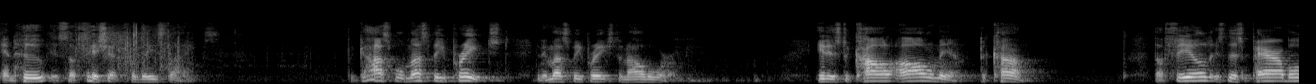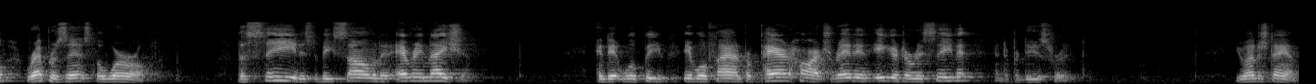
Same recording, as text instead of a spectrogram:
And who is sufficient for these things? The gospel must be preached, and it must be preached in all the world. It is to call all men to come. The field, as this parable represents the world. The seed is to be sown in every nation, and it will be it will find prepared hearts ready and eager to receive it and to produce fruit. You understand?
